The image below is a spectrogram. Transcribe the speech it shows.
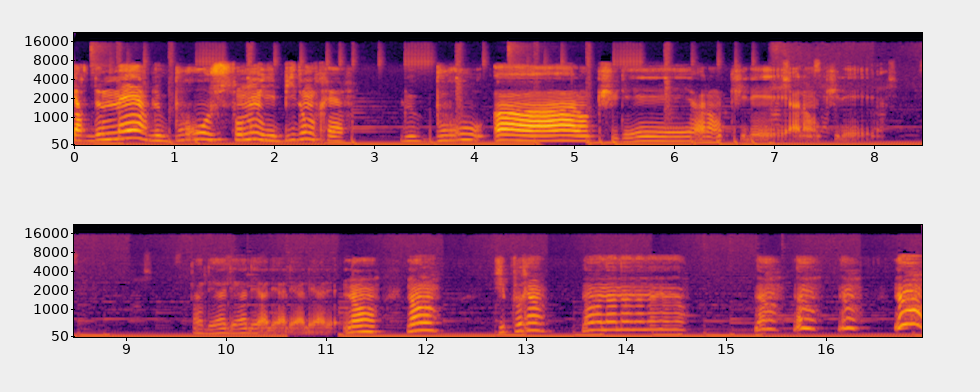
carte de merde, le bourreau, juste son nom, il est bidon, frère. Le bourreau. Ah, l'enculé. Ah, l'enculé. Ah, l'enculé. Allez, allez, allez, allez, allez, allez, allez. Non, non, non. J'ai plus rien. Non, non, non, non, non, non, non. Non, non, non, non,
